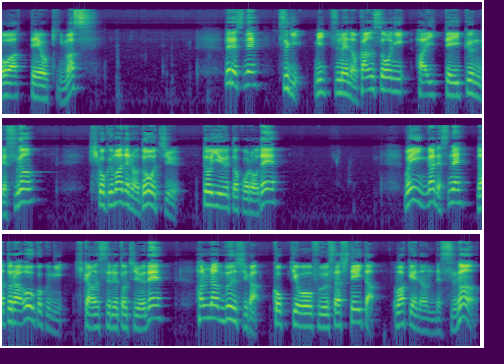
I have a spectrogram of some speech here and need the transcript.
終わっておきます。でですね、次、三つ目の感想に入っていくんですが、帰国までの道中というところで、ウェインがですね、ナトラ王国に帰還する途中で、反乱分子が国境を封鎖していたわけなんですが、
